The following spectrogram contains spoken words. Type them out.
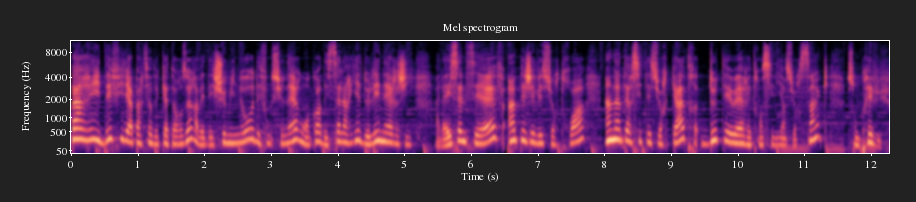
Paris, défilé à partir de 14h avec des cheminots, des fonctionnaires ou encore des salariés de l'énergie. À la SNCF, un TGV sur 3, un intercité sur 4, deux TER et Transilien sur 5 sont prévus.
